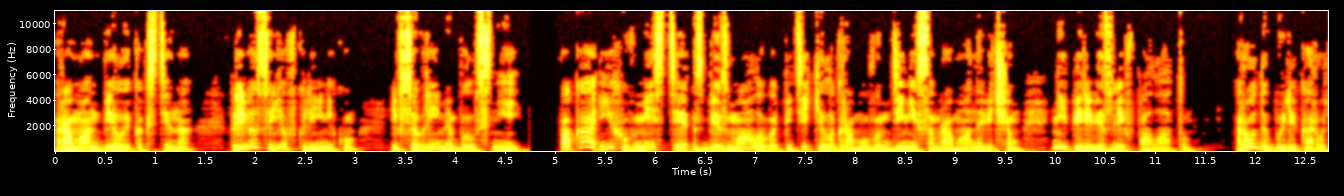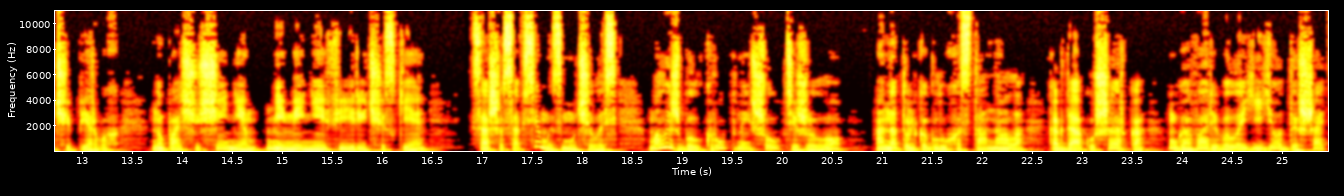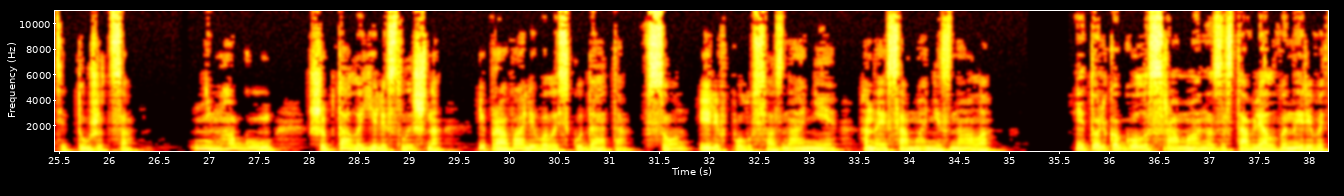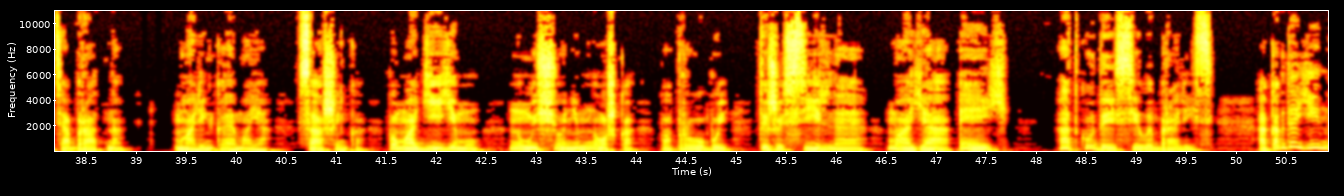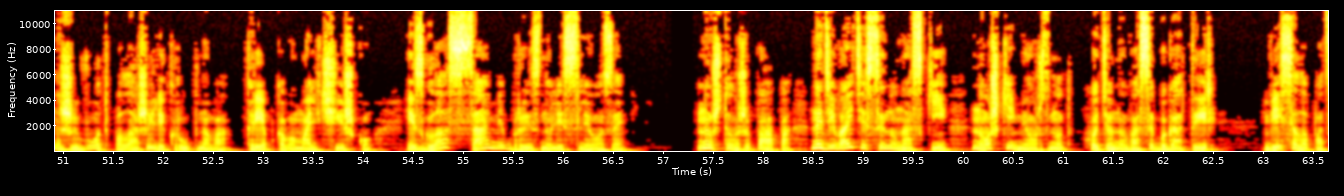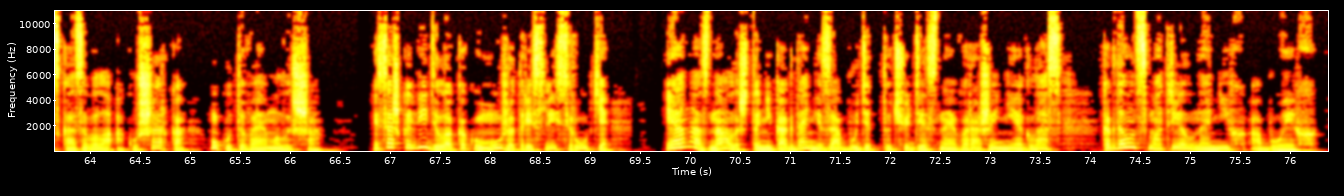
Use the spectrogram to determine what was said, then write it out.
Роман, белый как стена, привез ее в клинику и все время был с ней, пока их вместе с без малого пятикилограммовым Денисом Романовичем не перевезли в палату. Роды были короче первых, но по ощущениям не менее феерические. Саша совсем измучилась. Малыш был крупный, шел тяжело. Она только глухо стонала, когда акушерка уговаривала ее дышать и тужиться. «Не могу», — шептала еле слышно, и проваливалась куда-то, в сон или в полусознание, она и сама не знала. И только голос Романа заставлял выныривать обратно. «Маленькая моя, Сашенька, помоги ему, ну еще немножко, попробуй, ты же сильная, моя, эй!» Откуда и силы брались? А когда ей на живот положили крупного, крепкого мальчишку, из глаз сами брызнули слезы. «Ну что же, папа, надевайте сыну носки, ножки мерзнут, хоть он у вас и богатырь», — весело подсказывала акушерка, укутывая малыша. И Сашка видела, как у мужа тряслись руки, и она знала, что никогда не забудет то чудесное выражение глаз, когда он смотрел на них обоих.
